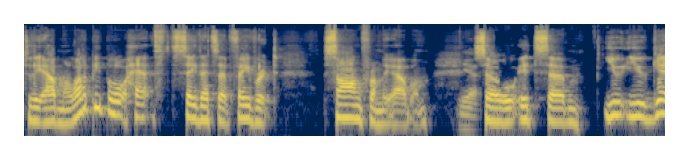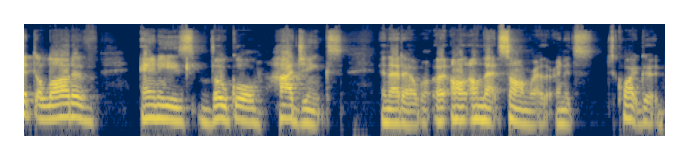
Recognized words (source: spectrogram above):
to the album. A lot of people have, say that's a favorite song from the album. Yeah. So it's um, you you get a lot of Annie's vocal hijinks in that album uh, on, on that song rather, and it's it's quite good.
